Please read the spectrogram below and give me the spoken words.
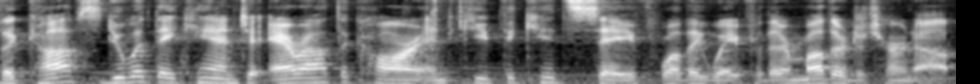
The cops do what they can to air out the car and keep the kids safe while they wait for their mother to turn up.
